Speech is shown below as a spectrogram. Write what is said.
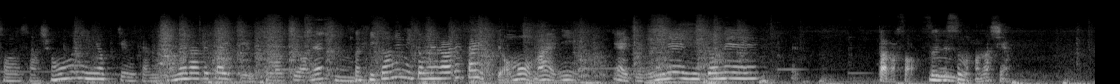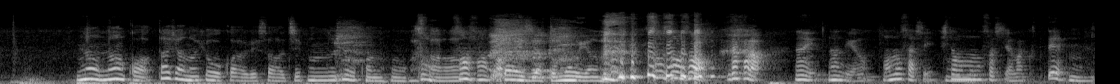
そのさ承認欲求みたいな認められたいっていう気持ちをね、うん。その人に認められたいって思う前にいや自分で認めたらさそれで済む話やん、ななんか他者の評価よりさ自分の評価の方がさ大事やと思うやん、そうそうそう。だから何何て言うの？物差し。人の物差しじゃなくて、うん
